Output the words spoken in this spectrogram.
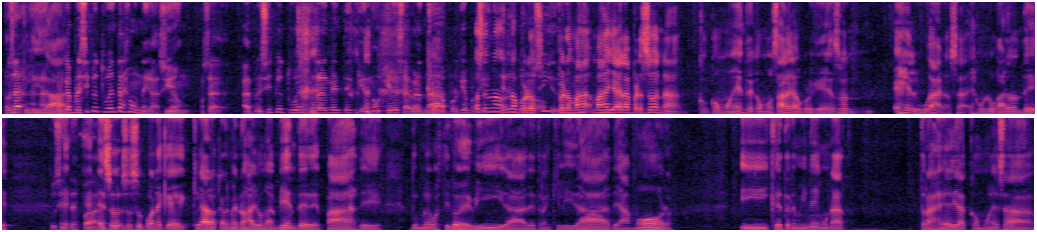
tranquilidad? porque al principio tú entras con negación, o sea, al principio tú entras realmente que no quieres saber nada, claro. ¿por qué? Porque o sea, no, no pero, pero más, más allá de la persona, cómo entre, cómo salga, porque eso es el lugar, o sea, es un lugar donde tú sientes paz. Eso se supone que, claro, que al menos hay un ambiente de paz, de, de un nuevo estilo de vida, de tranquilidad, de amor y que termine en una tragedia como esa,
